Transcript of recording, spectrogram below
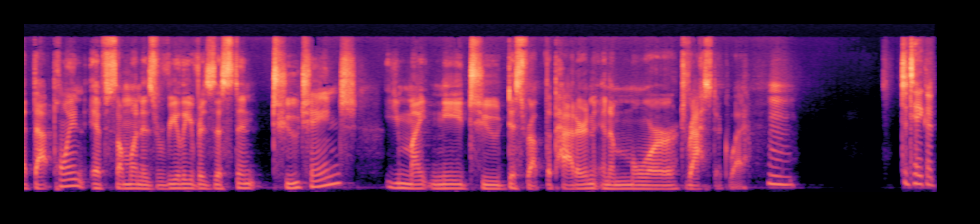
at that point, if someone is really resistant to change, you might need to disrupt the pattern in a more drastic way. Hmm. To take a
